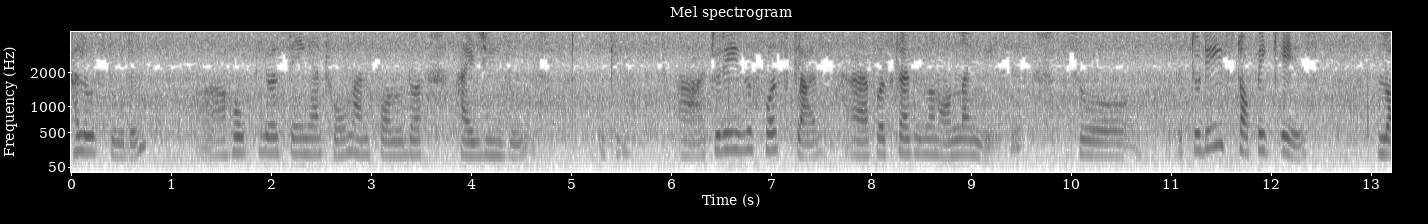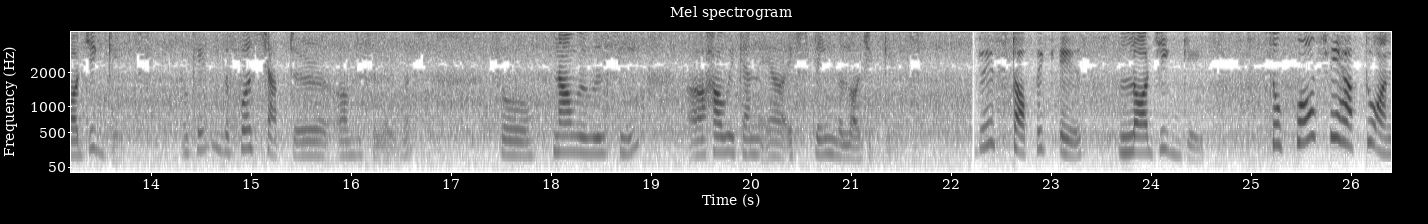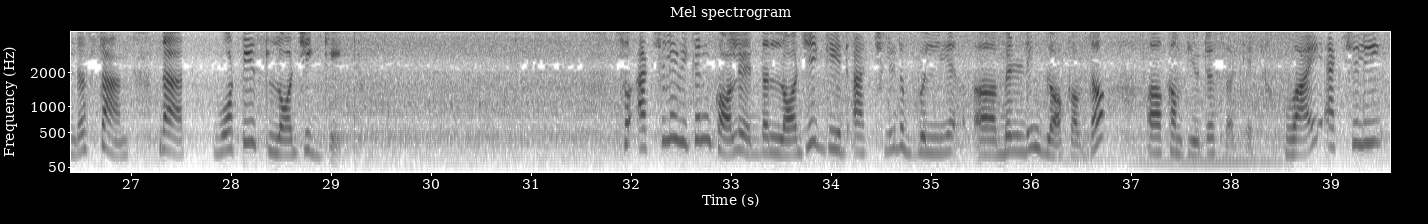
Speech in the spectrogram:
hello student. Uh, hope you are staying at home and follow the hygiene rules. Okay. Uh, today is the first class. Uh, first class is on online basis. So the, today's topic is logic gates. Okay. The first chapter of the syllabus. So now we will see uh, how we can uh, explain the logic gates. Today's topic is logic gates. So first we have to understand that what is logic gate so actually we can call it the logic gate actually the uh, building block of the uh, computer circuit. Why actually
